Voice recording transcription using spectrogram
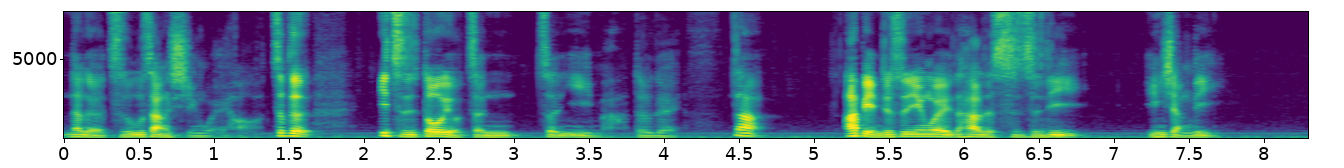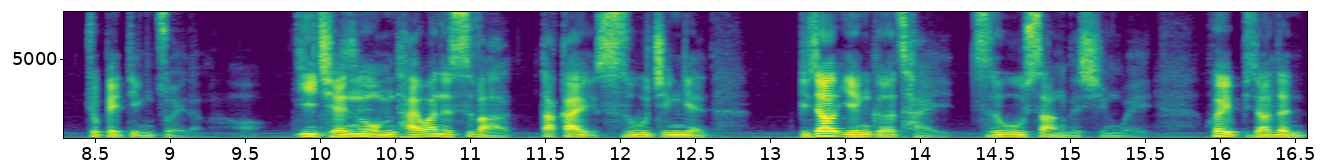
那个职务上行为哈，这个一直都有争争议嘛，对不对？那阿扁就是因为他的实质力、影响力就被定罪了嘛，哦，以前我们台湾的司法大概实务经验比较严格，采职务上的行为会比较认，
